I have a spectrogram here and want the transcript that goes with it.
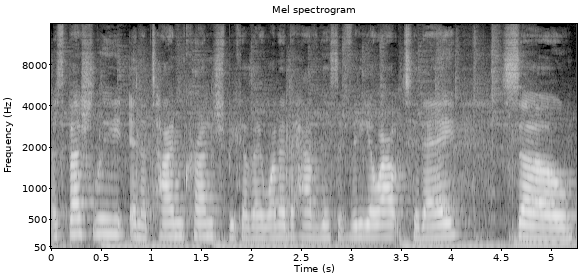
especially in a time crunch because I wanted to have this video out today. So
